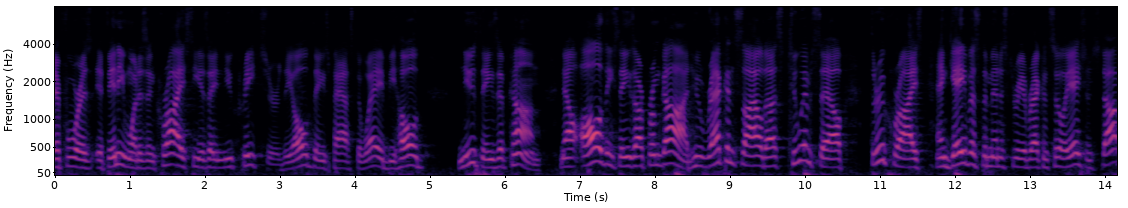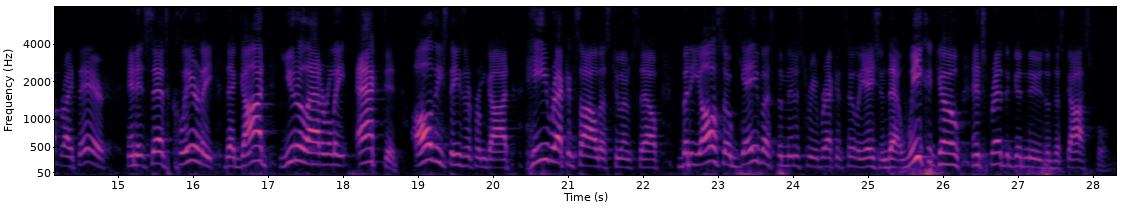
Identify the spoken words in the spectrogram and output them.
Therefore, if anyone is in Christ, he is a new creature. The old things passed away. Behold, new things have come. Now, all these things are from God, who reconciled us to himself through Christ and gave us the ministry of reconciliation. Stop right there And it says clearly that God unilaterally acted. All these things are from God. He reconciled us to himself, but he also gave us the ministry of reconciliation that we could go and spread the good news of this gospel.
